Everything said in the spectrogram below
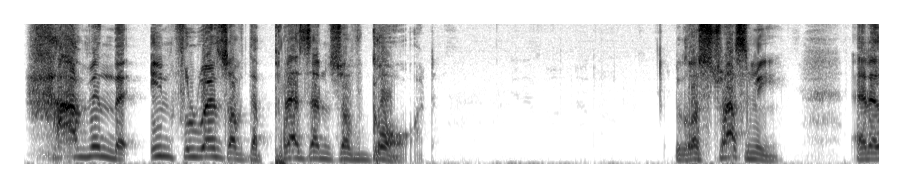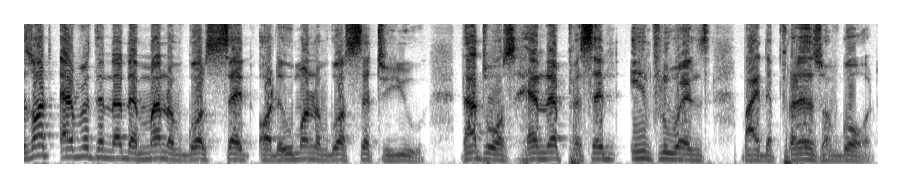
having the influence of the presence of God. Because trust me, it is not everything that the man of God said or the woman of God said to you that was 100% influenced by the presence of God.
